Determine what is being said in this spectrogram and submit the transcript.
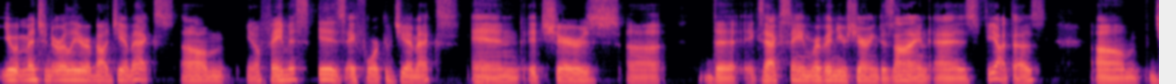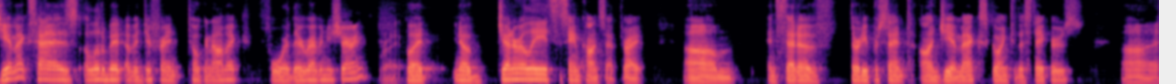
you had mentioned earlier about GMX. Um, you know, Famous is a fork of GMX and it shares uh, the exact same revenue sharing design as Fiat does. Um, GMX has a little bit of a different tokenomic for their revenue sharing, Right. but you know, generally it's the same concept, right? Um, instead of 30% on GMX going to the stakers, uh,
